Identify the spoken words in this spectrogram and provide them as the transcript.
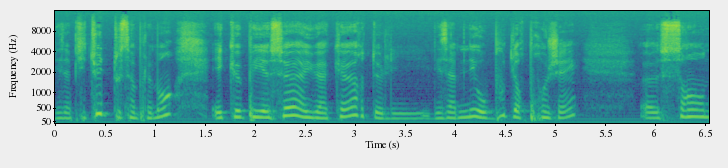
les, aptitudes, tout simplement, et que PSE a eu à cœur de les, amener au bout de leur projet sans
